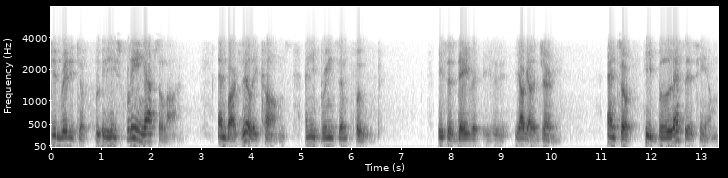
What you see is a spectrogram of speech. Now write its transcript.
getting ready to, he's fleeing Absalom, and Barzillai comes and he brings him food. He says, David, he says, y'all got a journey. And so he blesses him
